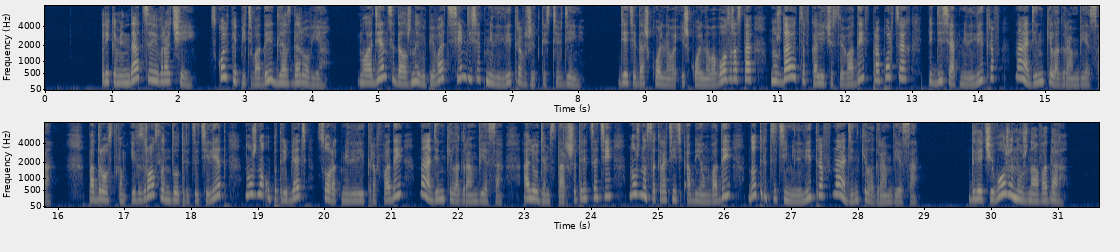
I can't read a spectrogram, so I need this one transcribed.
Рекомендации врачей. Сколько пить воды для здоровья? Младенцы должны выпивать 70 мл жидкости в день. Дети дошкольного и школьного возраста нуждаются в количестве воды в пропорциях 50 мл на 1 кг веса. Подросткам и взрослым до 30 лет нужно употреблять 40 мл воды на 1 кг веса, а людям старше 30 нужно сократить объем воды до 30 мл на 1 кг веса. Для чего же нужна вода?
